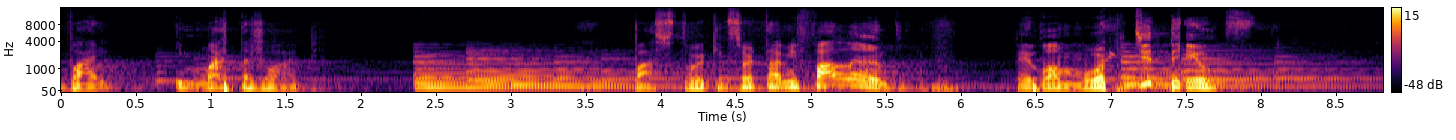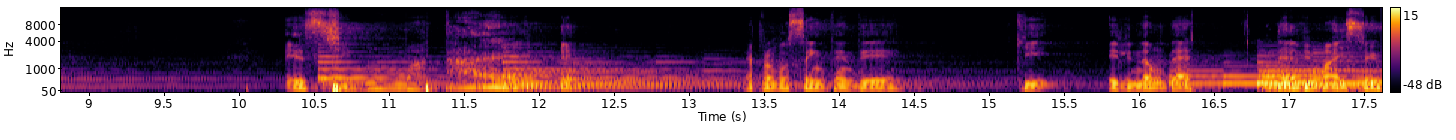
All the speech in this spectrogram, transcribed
Vai e mata Joabe. Pastor, o que o senhor está me falando? Pelo amor de Deus. Este matar é para você entender que ele não deve, mais ser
